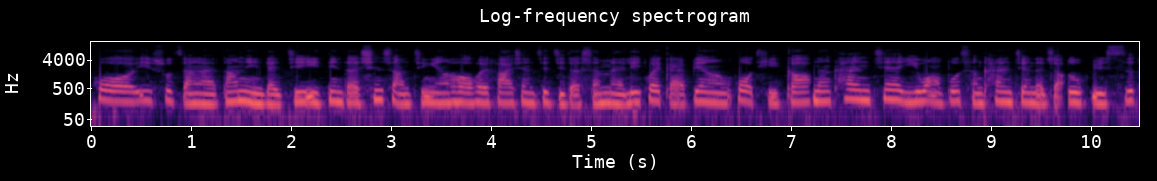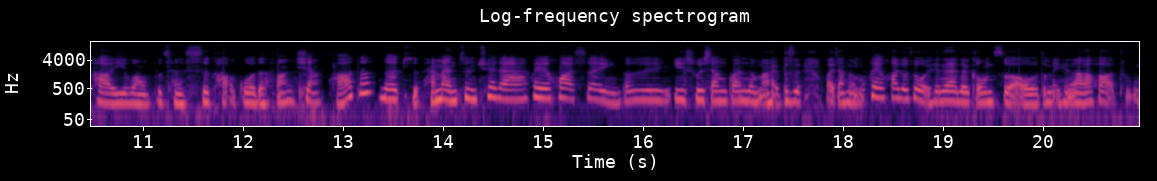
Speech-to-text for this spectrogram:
或艺术展览。当你累积一定的欣赏经验后，会发现自己的审美力会改变或提高，能看见以往不曾看见的角度与思考以往不曾思考过的方向。好的，那还蛮正确的啊。绘画、摄影都是艺术相关的嘛？不是，我要讲什么？绘画就是我现在的工作，我都每天都在画图。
